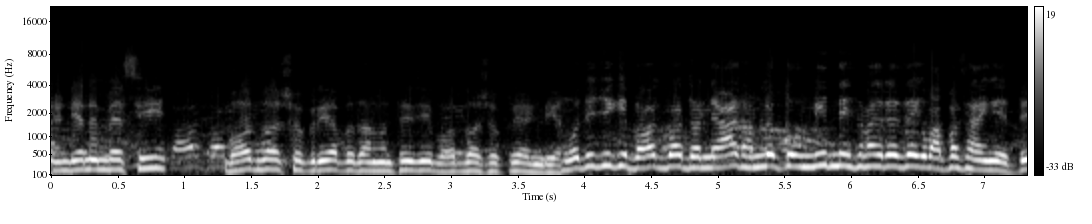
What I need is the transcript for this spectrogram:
इंडियन एम्बेसी बहुत बहुत शुक्रिया प्रधानमंत्री जी बहुत बहुत शुक्रिया इंडिया मोदी जी की बहुत बहुत धन्यवाद। हम लोग तो उम्मीद नहीं समझ रहे थे कि वापस आएँगे इतने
